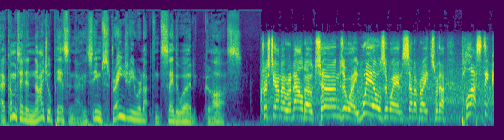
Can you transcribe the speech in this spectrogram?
Uh, commentator Nigel Pearson now, who seems strangely reluctant to say the word glass. Cristiano Ronaldo turns away, wheels away, and celebrates with a plastic.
